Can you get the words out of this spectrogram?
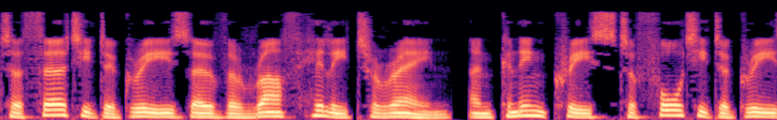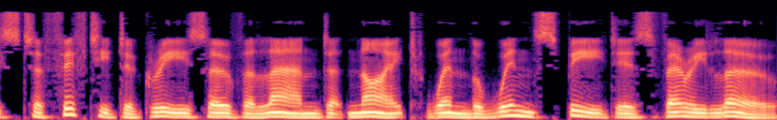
to 30 degrees over rough hilly terrain, and can increase to 40 degrees to 50 degrees over land at night when the wind speed is very low.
